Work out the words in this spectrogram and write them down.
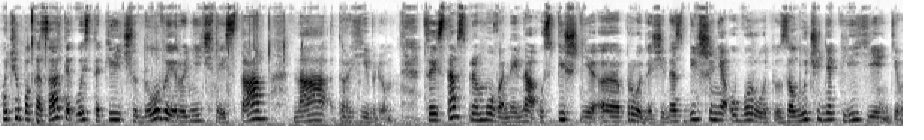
Хочу показати ось такий чудовий іронічний став на торгівлю. Цей став спрямований на успішні е, продажі, на збільшення обороту, залучення клієнтів,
